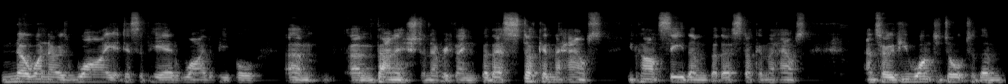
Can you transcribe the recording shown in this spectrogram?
No one knows why it disappeared, why the people um, um, vanished and everything, but they're stuck in the house. You can't see them, but they're stuck in the house. And so if you want to talk to them,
